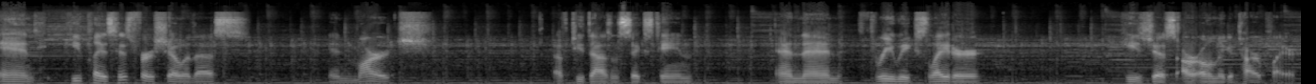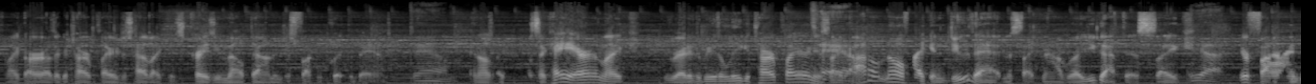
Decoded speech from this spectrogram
and he plays his first show with us in march of 2016 and then three weeks later he's just our only guitar player like our other guitar player just had like this crazy meltdown and just fucking quit the band Damn. and I was like, I was like, hey, Aaron, like, you ready to be the lead guitar player? And he's like, I don't know if I can do that. And it's like, nah, bro, you got this. Like, Yeah. you're fine.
